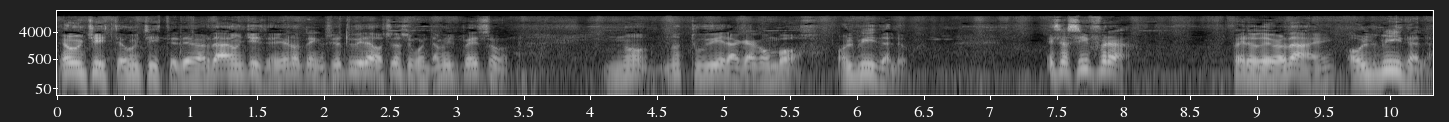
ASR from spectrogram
es un chiste, es un chiste, de verdad es un chiste. Yo no tengo, si yo tuviera 250 mil pesos, no, no estuviera acá con vos, olvídalo. Esa cifra, pero de verdad, ¿eh? olvídala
